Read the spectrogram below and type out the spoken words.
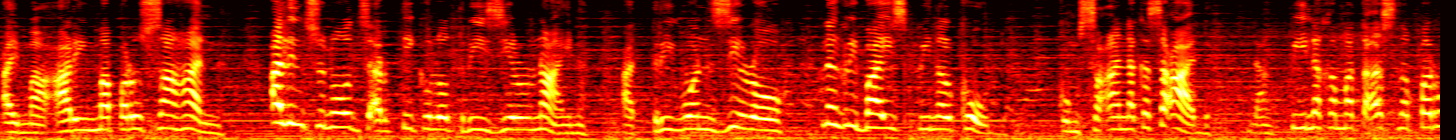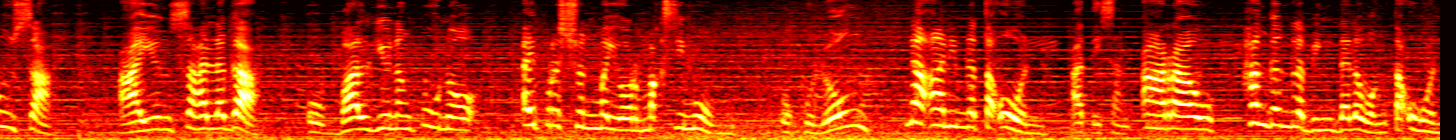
ay maaring maparusahan alinsunod sa Artikulo 309 at 310 ng Revised Penal Code kung saan nakasaad na ang pinakamataas na parusa ayon sa halaga o value ng puno ay presyon mayor maximum o kulong na anim na taon at isang araw hanggang labing dalawang taon.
